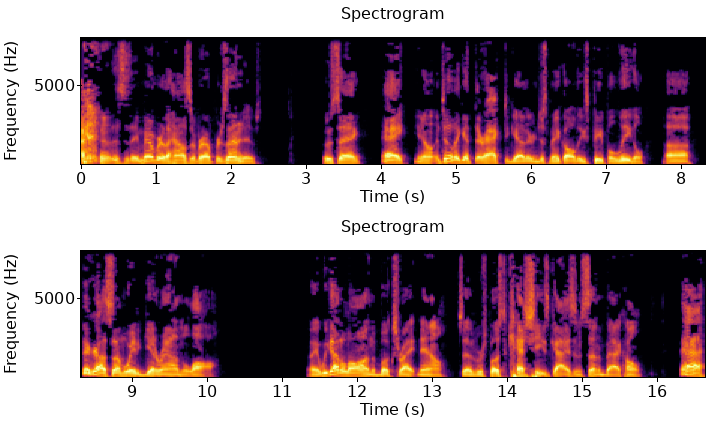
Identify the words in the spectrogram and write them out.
this is a member of the House of Representatives who's saying, hey, you know, until they get their act together and just make all these people legal, uh, figure out some way to get around the law. Right, we got a law on the books right now. Says we're supposed to catch these guys and send them back home. Yeah,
